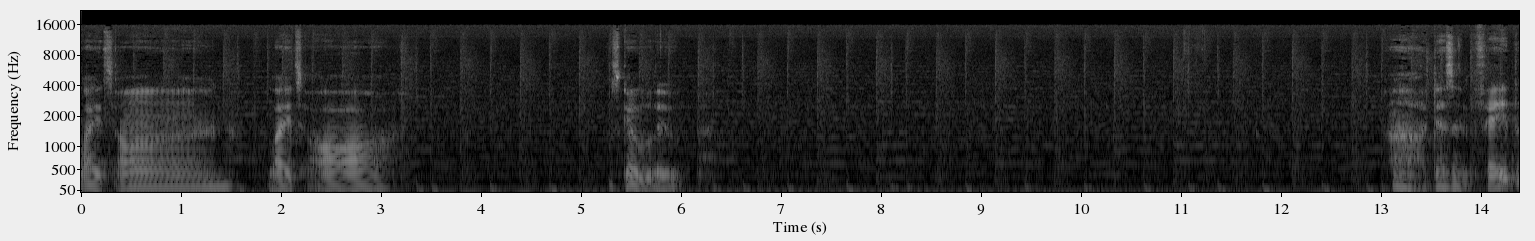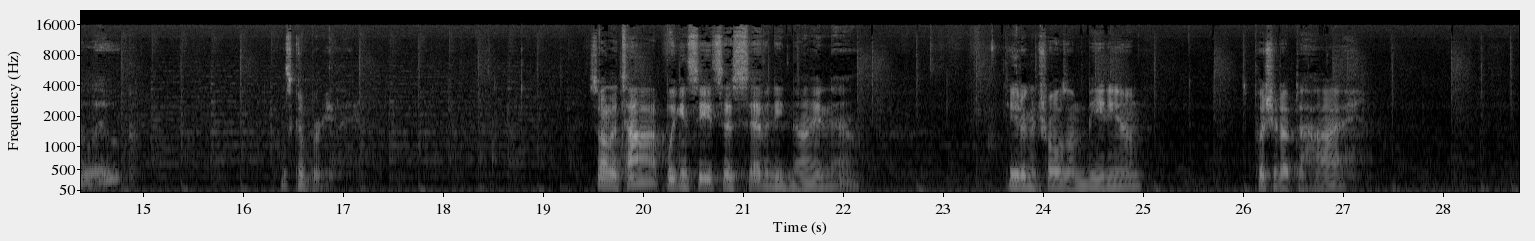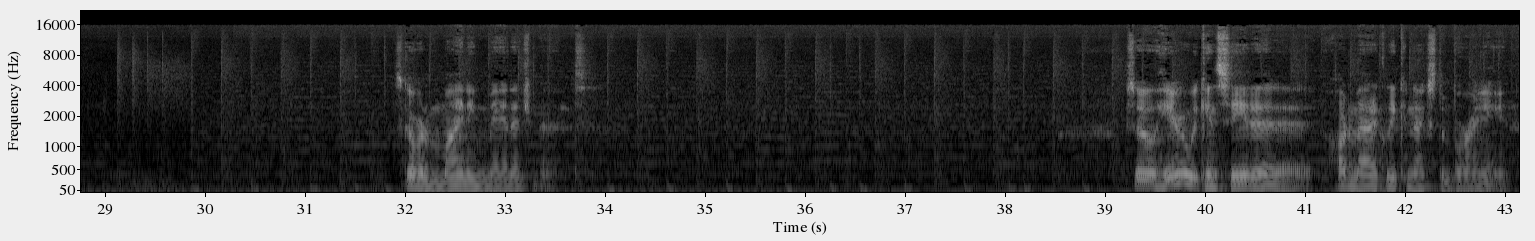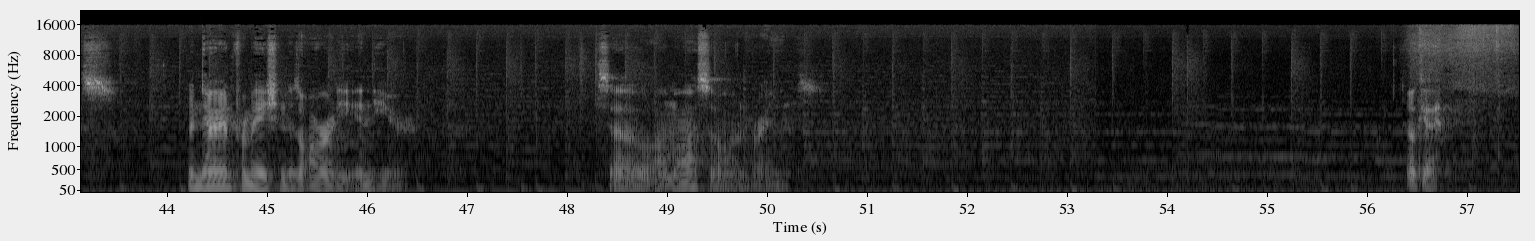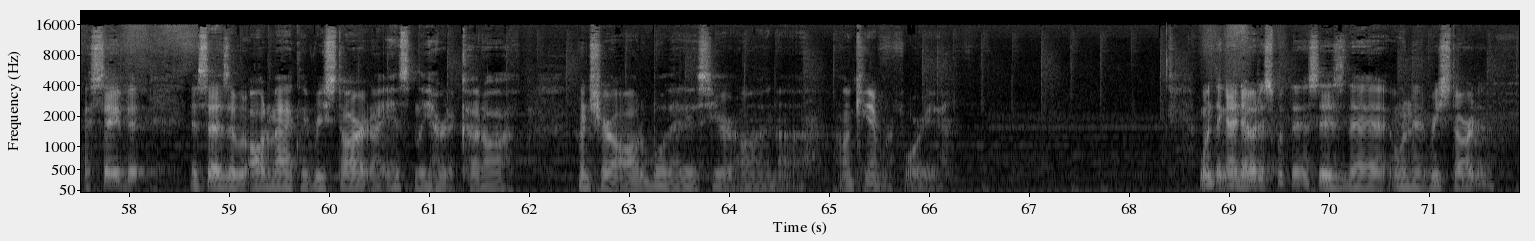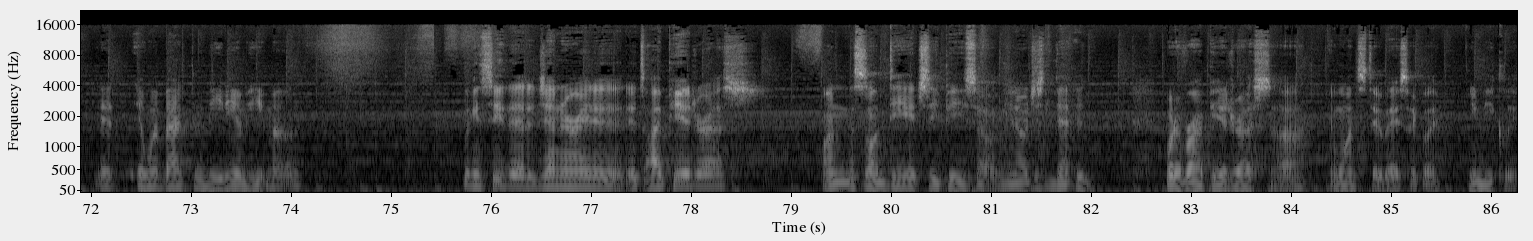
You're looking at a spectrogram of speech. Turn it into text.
Lights on. Lights off. Let's go loop. Oh, it doesn't fade the loop? Let's go breathing. So on the top, we can see it says 79 now. Heater controls on medium. Let's push it up to high. Go over to mining management. So here we can see that it automatically connects to Braiins. And their information is already in here. So I'm also on Braiins. Okay, I saved it. It says it would automatically restart. I instantly heard it cut off. Unsure how audible that is here on uh, on camera for you. One thing I noticed with this is that when it restarted, it, it went back to medium heat mode. We can see that it generated its IP address on this is on DHCP, so you know just whatever IP address uh, it wants to, basically uniquely.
